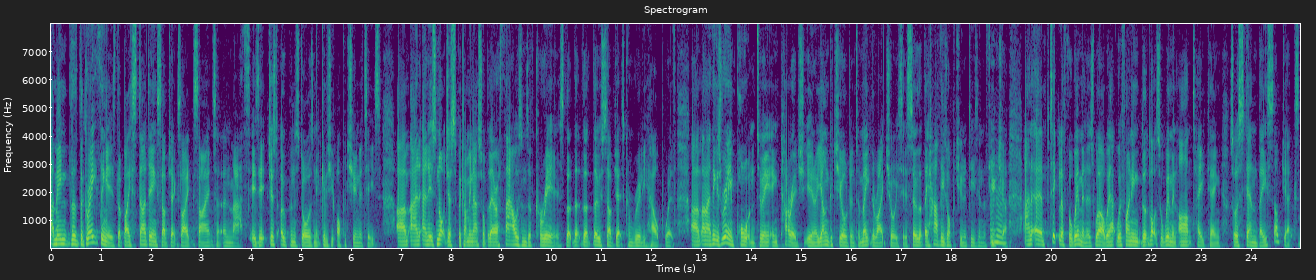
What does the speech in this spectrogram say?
I mean, the, the great thing is that by studying subjects like science and maths, is it just opens doors and it gives you opportunities. Um, and, and it's not just becoming an astronaut, but there are thousands of careers that, that, that those subjects can really help with. Um, and I think it's really important to encourage you know, younger children to make the right choices so that they have these opportunities in the future. And uh, in particular for women as well, we're, we're finding that lots of women aren't taking sort of STEM-based subjects.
